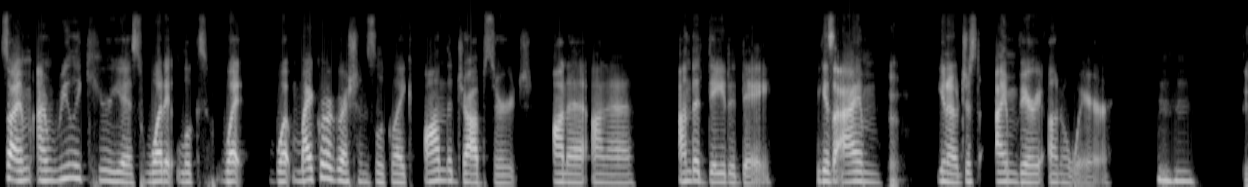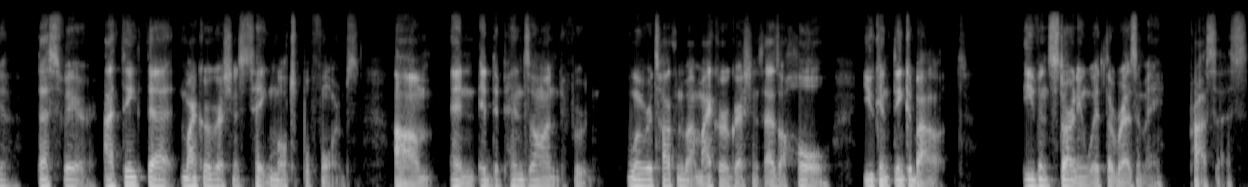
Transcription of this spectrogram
So I'm I'm really curious what it looks what what microaggressions look like on the job search on a on a on the day to day because I'm yeah. you know just I'm very unaware. Mm-hmm. Yeah, that's fair. I think that microaggressions take multiple forms, um, and it depends on if we're when we're talking about microaggressions as a whole. You can think about even starting with the resume process.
